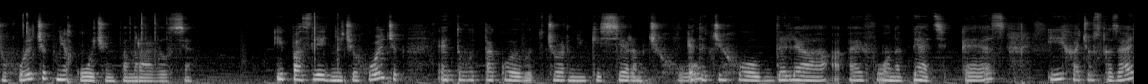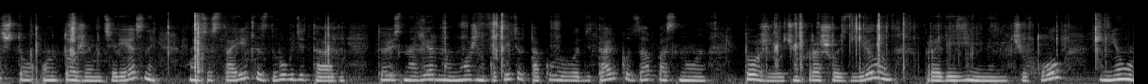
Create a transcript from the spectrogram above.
Чехольчик мне очень понравился. И последний чехольчик, это вот такой вот черненький серым чехол. Это чехол для iPhone 5s. И хочу сказать, что он тоже интересный. Он состоит из двух деталей. То есть, наверное, можно купить вот такую вот детальку запасную. Тоже очень хорошо сделан, прорезиненный чехол. Мне он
